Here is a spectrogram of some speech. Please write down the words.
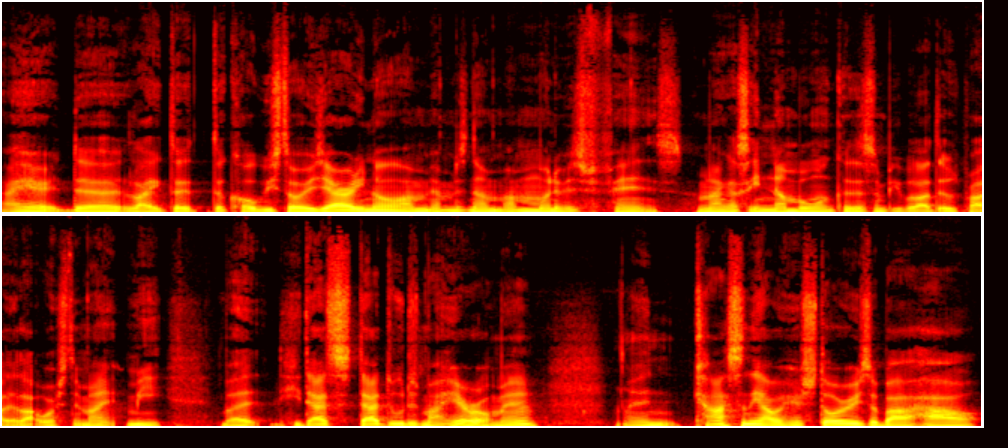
I hear the like the the Kobe stories. You already know I'm I'm, his num- I'm one of his fans. I'm not gonna say number one because there's some people out there who's probably a lot worse than my me. But he that's that dude is my hero, man. And constantly I would hear stories about how,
